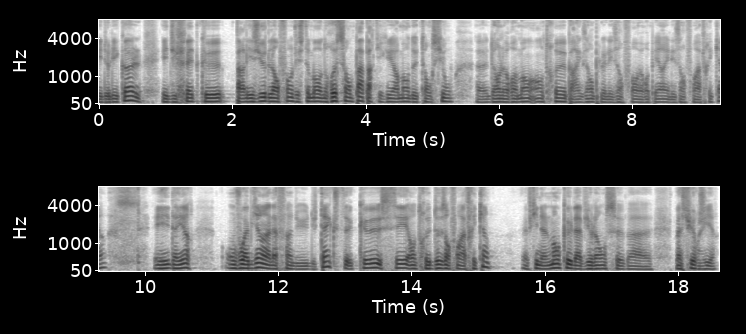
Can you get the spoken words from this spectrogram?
et de l'école, et du fait que par les yeux de l'enfant, justement, on ne ressent pas particulièrement de tension dans le roman entre, par exemple, les enfants européens et les enfants africains. Et d'ailleurs, on voit bien à la fin du, texte que c'est entre deux enfants africains, euh, finalement, que la violence va, surgir.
